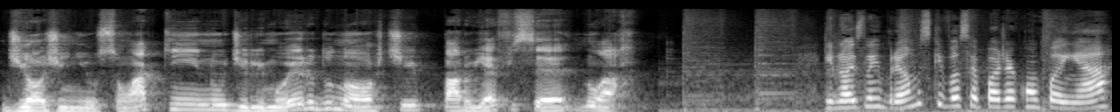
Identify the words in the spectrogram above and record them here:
Diogenilson Aquino, de Limoeiro do Norte, para o IFCE no ar. E nós lembramos que você pode acompanhar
